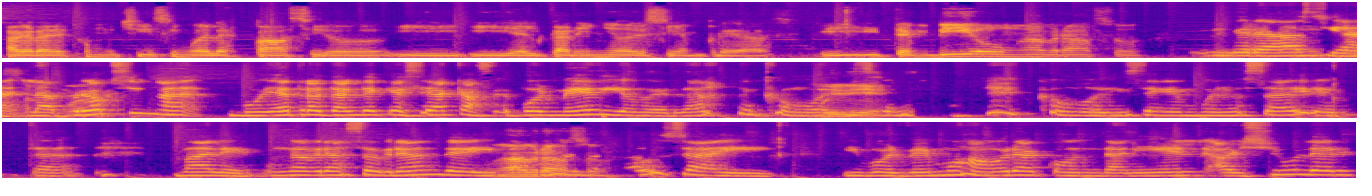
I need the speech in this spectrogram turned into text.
agradezco muchísimo el espacio y, el cariño de siempre. Y te envío un abrazo. Gracias. La próxima voy a tratar de que sea café por medio, ¿verdad? Como, dicen, como dicen en Buenos Aires. Vale, un abrazo grande y un abrazo. pausa y, y volvemos ahora con Daniel Arschuler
